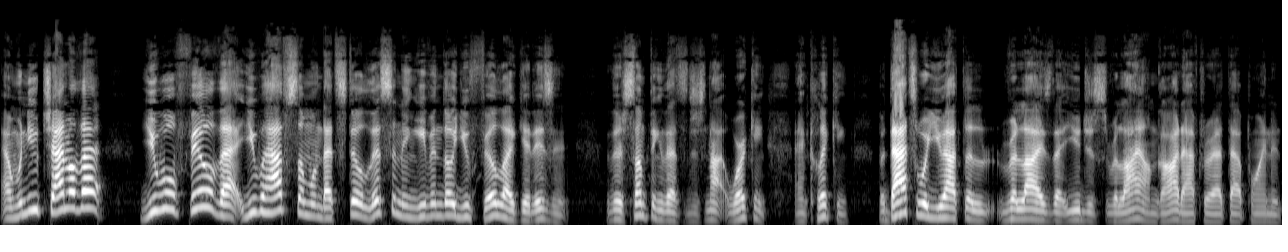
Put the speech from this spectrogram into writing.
And when you channel that, you will feel that you have someone that's still listening, even though you feel like it isn't. There's something that's just not working and clicking. But that's where you have to realize that you just rely on God after at that point and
